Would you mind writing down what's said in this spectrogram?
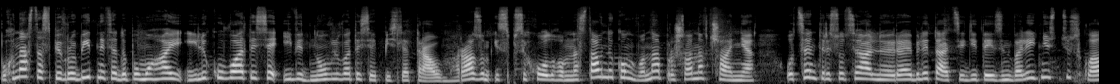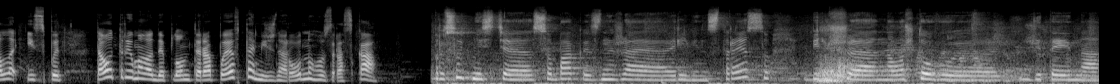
Пухнаста співробітниця допомагає і лікуватися, і відновлюватися після травм. Разом із психологом-наставником вона пройшла навчання. У Центрі соціальної реабілітації дітей з інвалідністю склала іспит та отримала диплом терапевта міжнародного зразка. Присутність е, собаки знижає рівень стресу, більше налаштовує дітей на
